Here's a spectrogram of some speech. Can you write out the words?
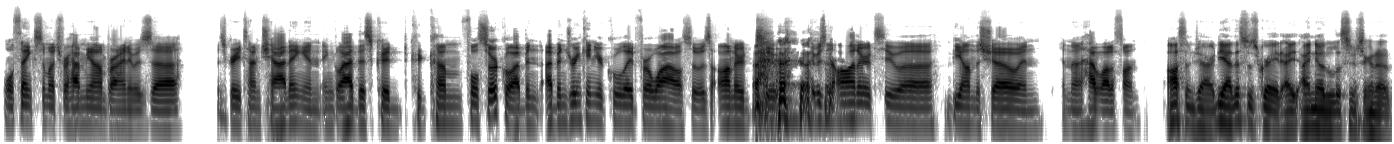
Well, thanks so much for having me on, Brian. It was uh, it was a great time chatting, and, and glad this could could come full circle. I've been I've been drinking your Kool Aid for a while, so it was honored to it was an honor to uh, be on the show and and uh, have a lot of fun. Awesome, Jared. Yeah, this was great. I, I know the listeners are gonna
